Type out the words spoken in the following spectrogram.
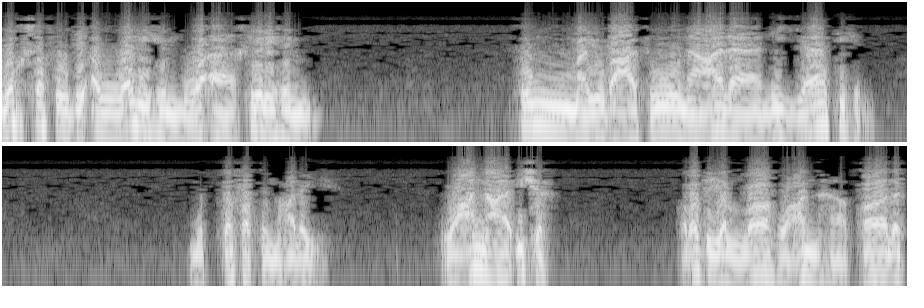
يخسف بأولهم وآخرهم ثم يبعثون على نياتهم. متفق عليه. وعن عائشة رضي الله عنها قالت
